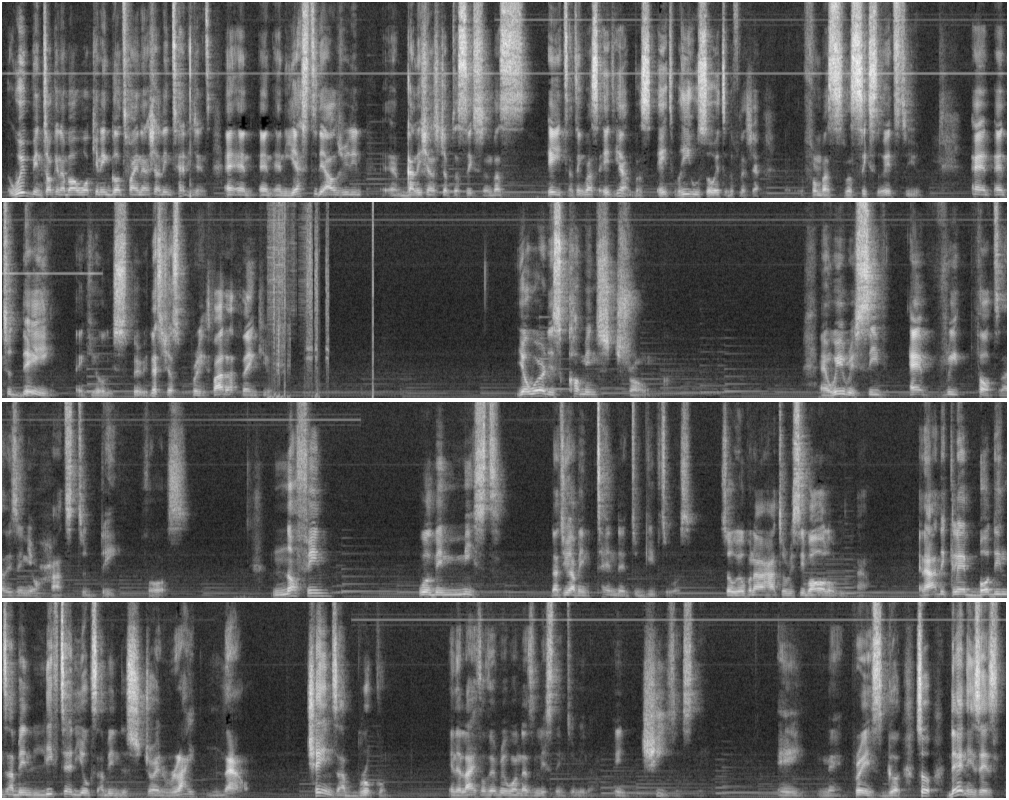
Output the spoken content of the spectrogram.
we've been talking about walking in God's financial intelligence. And, and, and, yesterday I was reading uh, Galatians chapter 6 and verse 8. I think verse 8. Yeah, verse 8. He who soweth to the flesh. Yeah. From verse, verse 6 to 8 to you. And, and today, thank you, Holy Spirit. Let's just pray. Father, thank you. Your word is coming strong. And we receive every thought that is in your heart today for us. Nothing will be missed that you have intended to give to us. So we open our heart to receive all of it now. And I declare burdens are being lifted, yokes are being destroyed right now. Chains are broken in the life of everyone that's listening to me now. In Jesus'. Amen. Praise God. So then he says,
